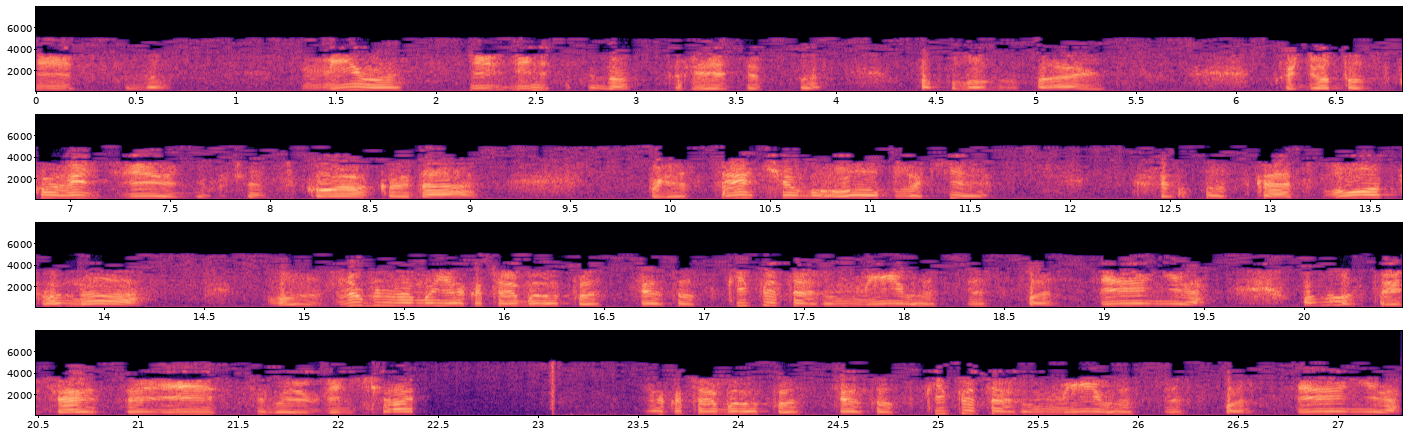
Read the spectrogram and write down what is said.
есть истина. Милость и истина встретятся, облажают. Придет он скорый день, очень скоро, когда будет встреча в облаке. Христос скажет, вот она, возлюбленная моя, которая была простерта скипетр милости, спасения. Она встречается истиной, венчает я, которая была простерта скипетр милости, спасения.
